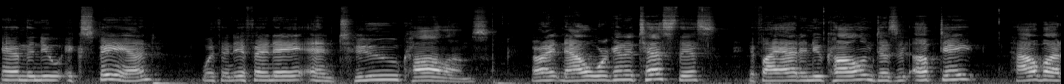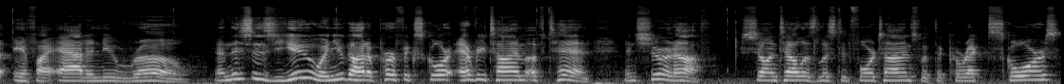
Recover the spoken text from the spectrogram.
and the new expand with an if NA and two columns. All right, now we're going to test this. If I add a new column, does it update? How about if I add a new row? And this is you, and you got a perfect score every time of 10. And sure enough, Chantel is listed four times with the correct scores.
